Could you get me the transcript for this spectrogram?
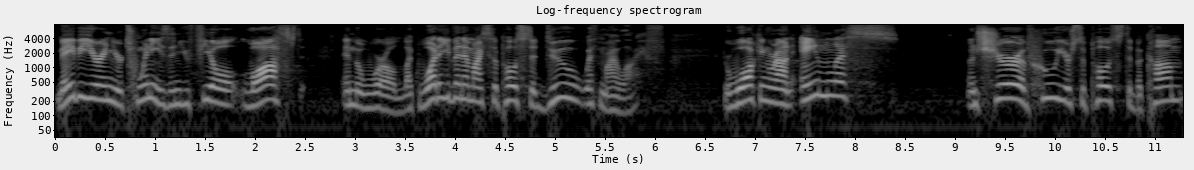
Maybe you're in your 20s and you feel lost in the world. Like, what even am I supposed to do with my life? You're walking around aimless, unsure of who you're supposed to become,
